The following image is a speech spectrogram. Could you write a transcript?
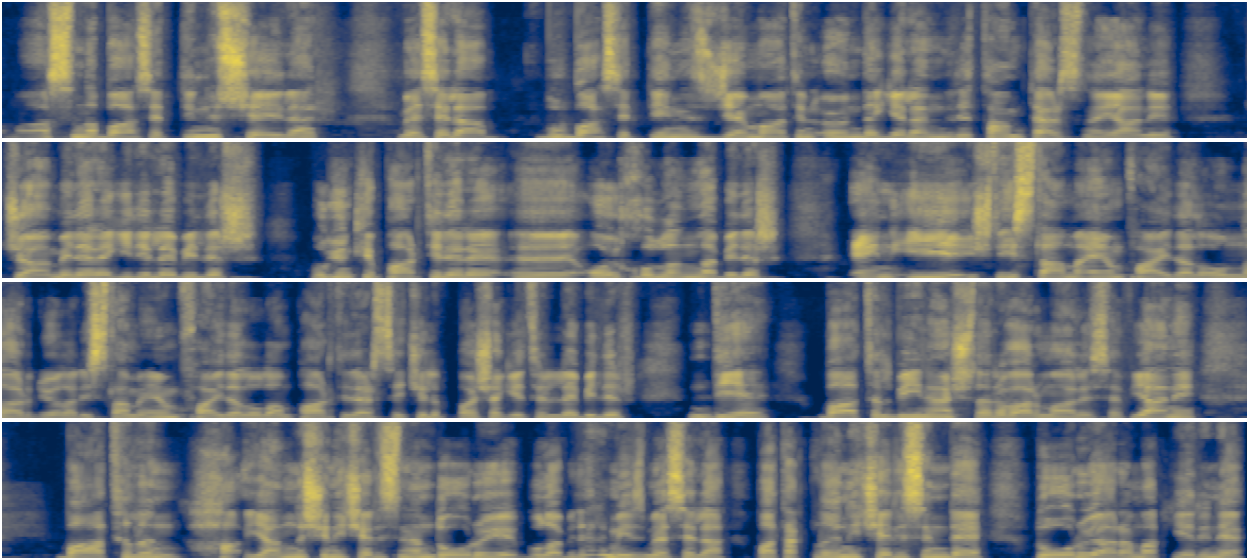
Ama aslında bahsettiğiniz şeyler mesela bu bahsettiğiniz cemaatin önde gelenleri tam tersine yani camilere gidilebilir. Bugünkü partilere e, oy kullanılabilir. En iyi işte İslam'a en faydalı onlar diyorlar. İslam'a en faydalı olan partiler seçilip başa getirilebilir diye batıl bir inançları var maalesef. Yani batılın, ha- yanlışın içerisinden doğruyu bulabilir miyiz? Mesela bataklığın içerisinde doğruyu aramak yerine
